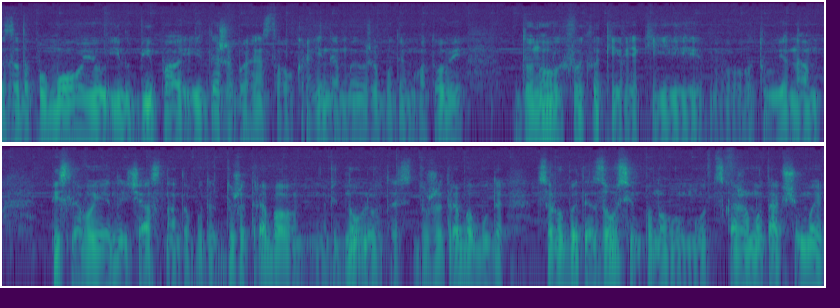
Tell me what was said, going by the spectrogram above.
за допомогою ІНБІПа і Держбагентства України ми вже будемо готові до нових викликів, які готує нам післявоєнний час. Надо буде дуже треба відновлюватись, дуже треба буде все робити зовсім по-новому. От скажімо так, що ми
